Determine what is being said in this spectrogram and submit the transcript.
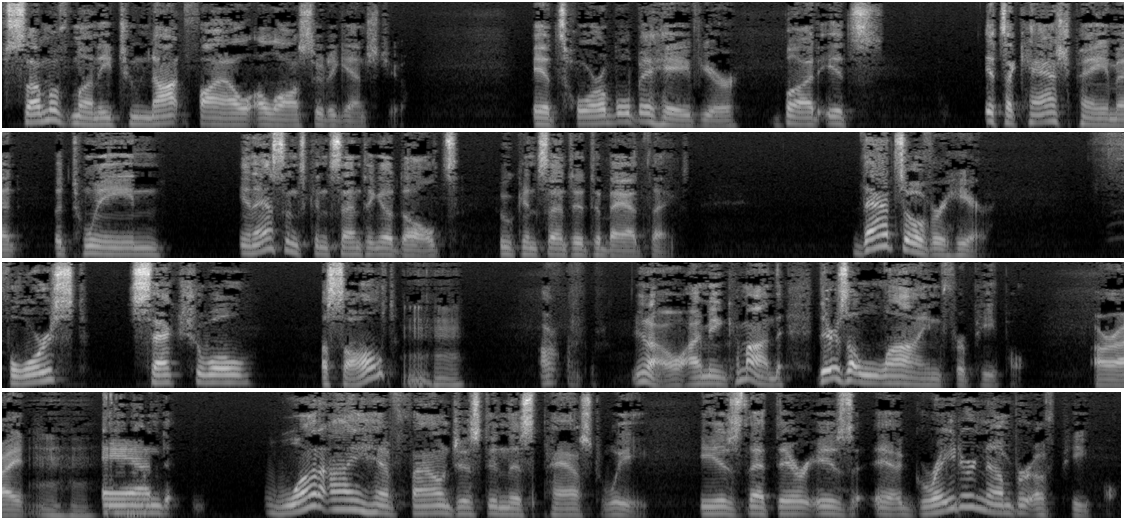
sum of money to not file a lawsuit against you. It's horrible behavior, but it's it's a cash payment between, in essence, consenting adults who consented to bad things. That's over here. Forced sexual assault? Mm-hmm. You know, I mean, come on. There's a line for people. All right? And what I have found just in this past week is that there is a greater number of people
